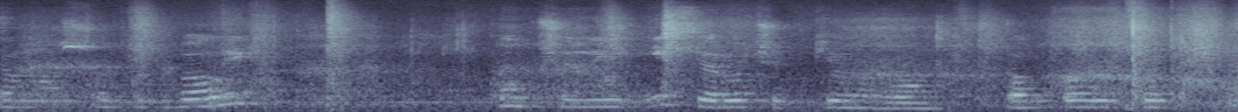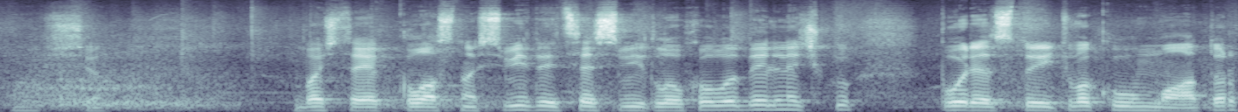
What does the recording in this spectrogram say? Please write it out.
Маша, тут балик, купчений і сирочок кілограм. Все. Бачите, як класно світиться світло в холодильничку. Поряд стоїть вакууматор.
